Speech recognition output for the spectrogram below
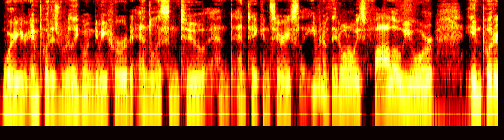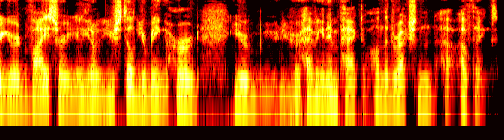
where your input is really going to be heard and listened to and, and taken seriously. Even if they don't always follow your input or your advice or, you know, you're still, you're being heard. You're, you're having an impact on the direction uh, of things.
